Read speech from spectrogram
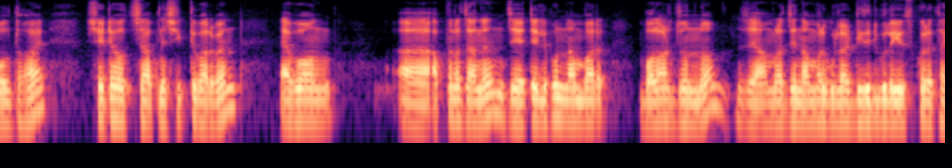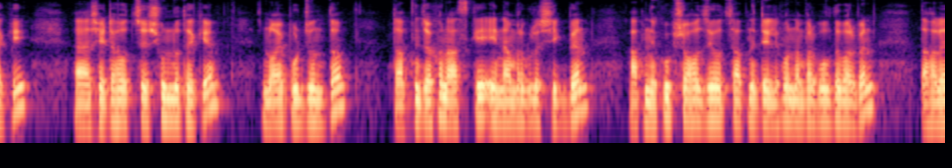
বলতে হয় সেটা হচ্ছে আপনি শিখতে পারবেন এবং আপনারা জানেন যে টেলিফোন নাম্বার বলার জন্য যে আমরা যে নাম্বারগুলো ডিজিটগুলো ইউজ করে থাকি সেটা হচ্ছে শূন্য থেকে নয় পর্যন্ত। তো আপনি যখন আজকে এই নাম্বারগুলো শিখবেন, আপনি খুব সহজে হচ্ছে আপনি টেলিফোন নাম্বার বলতে পারবেন। তাহলে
